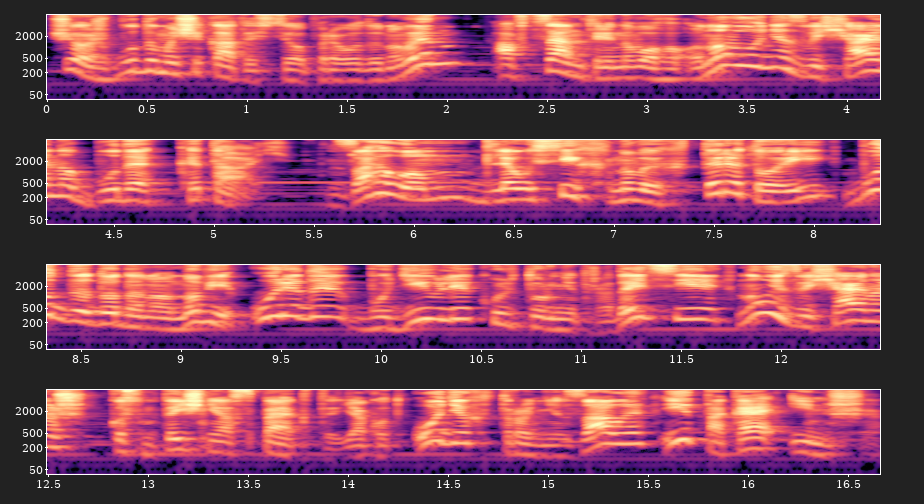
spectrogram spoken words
Що ж, будемо чекати з цього приводу новин. А в центрі нового оновлення, звичайно, буде Китай. Загалом для усіх нових територій буде додано нові уряди, будівлі, культурні традиції, ну і звичайно ж косметичні аспекти, як от одяг, тронні зали і таке інше.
